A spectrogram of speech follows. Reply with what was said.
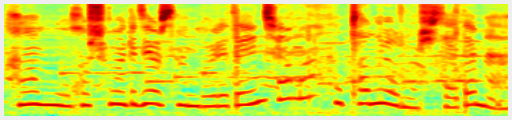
Ha hoşuma gidiyor sen böyle deyince ama utanıyorum işte değil mi?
